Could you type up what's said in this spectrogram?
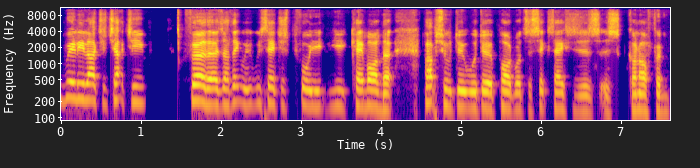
really like to chat to you further, as I think we, we said just before you, you came on, that perhaps we'll do we'll do a pod once the Six Nations has, has gone off, and,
